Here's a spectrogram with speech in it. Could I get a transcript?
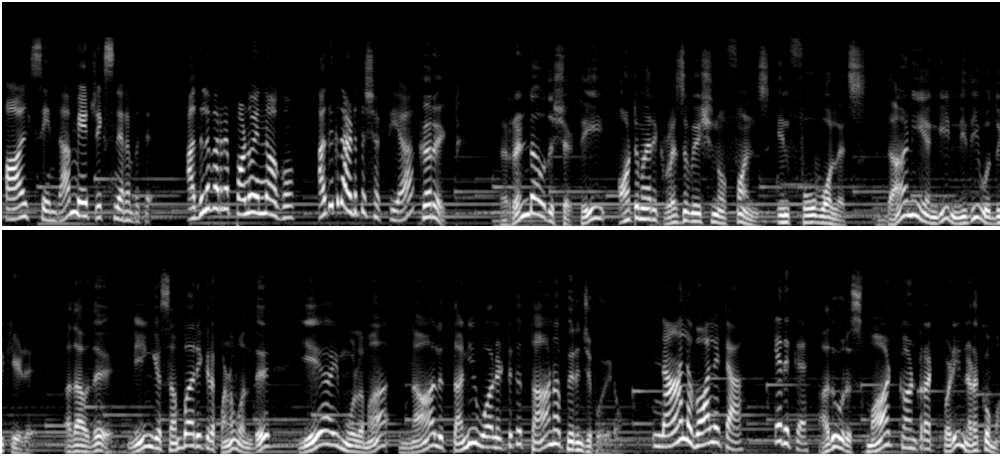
ஆள் சேர்ந்தா மேட்ரிக்ஸ் நிரம்புது. அதுல வர்ற பணம் என்ன ஆகும்? அதுக்கு அடுத்த சக்தியா? கரெக்ட் ரெண்டாவது சக்தி automatic reservation of funds in four wallets தானியங்கி நிதி ஒதுக்கீடு. அதாவது நீங்க சம்பாதிக்கிற பணம் வந்து ஏஐ மூலமா நாலு தனி வாலெட்டுக்கு தானா பிரிஞ்சு போயிடும். நாலு வாலெட்டா எதுக்கு? அது ஒரு ஸ்மார்ட் கான்ட்ராக்ட் படி நடக்குமா?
